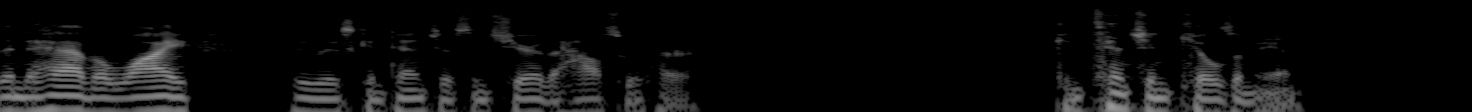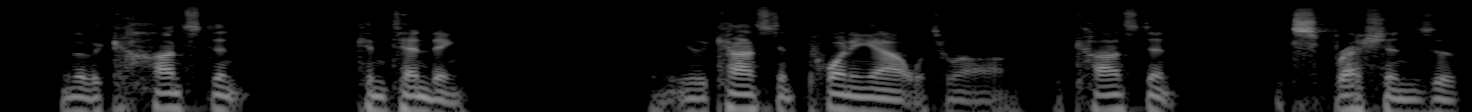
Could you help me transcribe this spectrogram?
than to have a wife who is contentious and share the house with her. Contention kills a man. You know, the constant contending, the constant pointing out what's wrong, the constant expressions of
